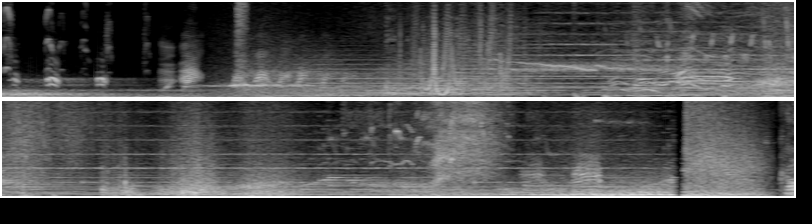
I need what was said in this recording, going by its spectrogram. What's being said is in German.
Ha ha ha!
